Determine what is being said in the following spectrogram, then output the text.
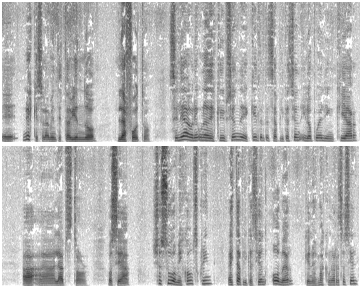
eh, no es que solamente está viendo la foto, se le abre una descripción de qué trata esa aplicación y lo puede linkear al App Store. O sea, yo subo mi home screen a esta aplicación Homer, que no es más que una red social,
